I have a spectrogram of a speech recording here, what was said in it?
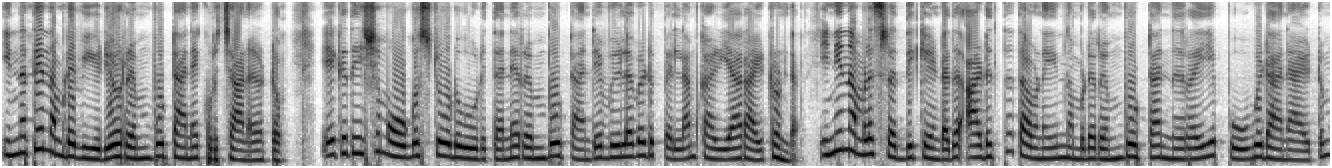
ഇന്നത്തെ നമ്മുടെ വീഡിയോ റംബൂട്ടാനെ കുറിച്ചാണ് കേട്ടോ. ഏകദേശം ഓഗസ്റ്റോടുകൂടി തന്നെ റംബൂട്ടാന്റെ വിളവെടുപ്പെല്ലാം കഴിയാറായിട്ടുണ്ട്. ഇനി നമ്മൾ ശ്രദ്ധിക്കേണ്ടത് അടുത്ത തവണയും നമ്മുടെ റംബൂട്ടാൻ നിറയെ പൂവിടാനായിട്ടും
